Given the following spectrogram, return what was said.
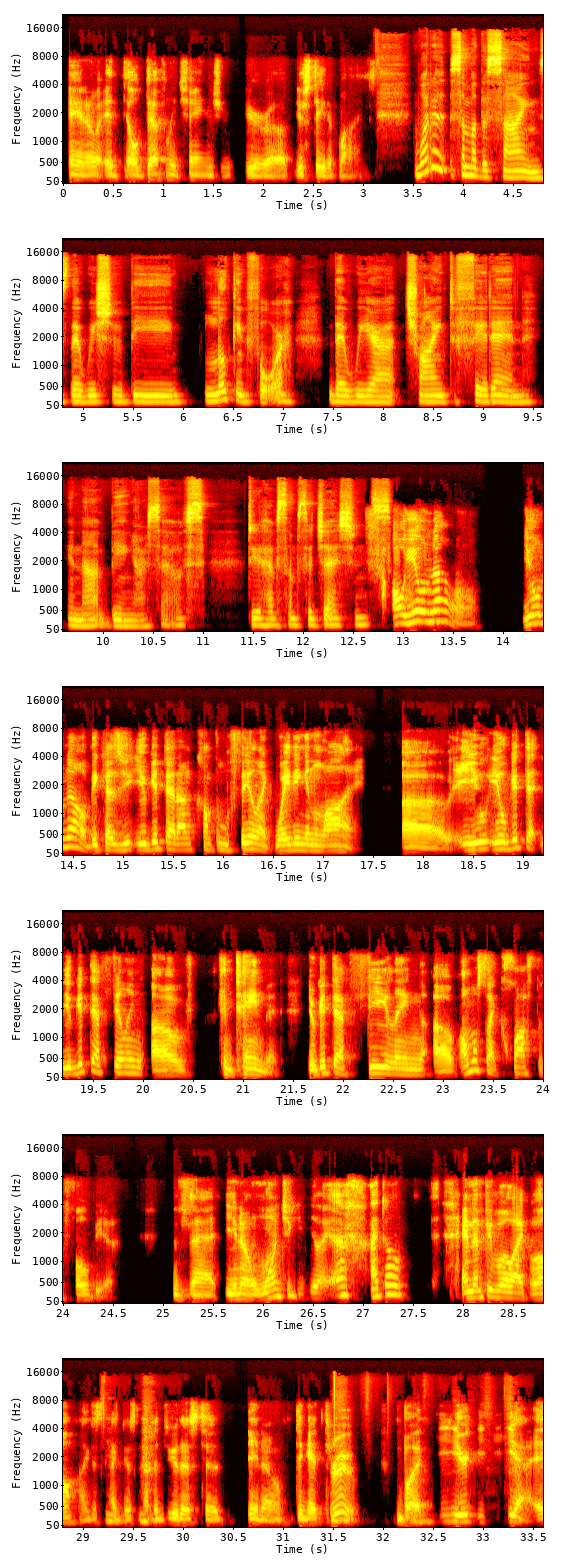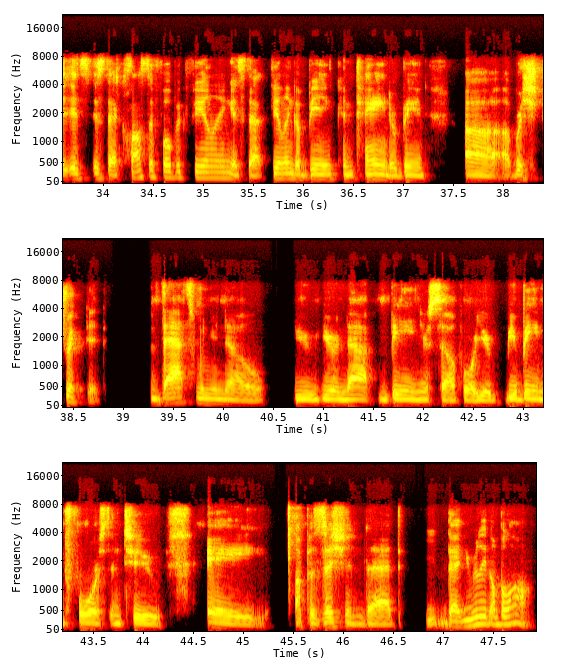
And you know, it, will definitely change your your, uh, your state of mind. What are some of the signs that we should be looking for that we are trying to fit in and not being ourselves? Do you have some suggestions? Oh, you'll know. You'll know because you, you get that uncomfortable feeling like waiting in line. Uh, you you'll get that you get that feeling of containment. You'll get that feeling of almost like claustrophobia that, you know, once you you're like, I don't, and then people are like, well, I just, I just got to do this to, you know, to get through. But you're, yeah, it's, it's that claustrophobic feeling. It's that feeling of being contained or being uh, restricted. That's when you know you, you're not being yourself or you're, you're being forced into a, a position that, that you really don't belong.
